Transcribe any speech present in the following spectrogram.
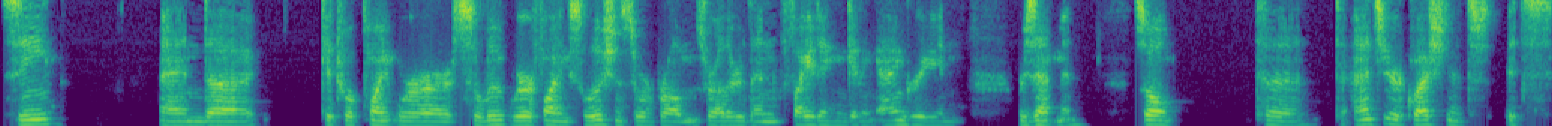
seen, and uh, get to a point where our salute we're finding solutions to our problems rather than fighting and getting angry and resentment. So to to answer your question, it's it's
